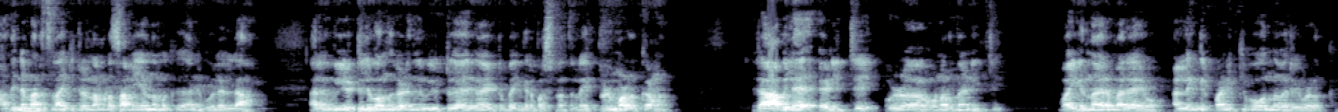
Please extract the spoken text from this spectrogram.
അതിനെ മനസ്സിലാക്കിയിട്ട് നമ്മുടെ സമയം നമുക്ക് അനുകൂലമല്ല. അല്ലെങ്കിൽ വീട്ടിൽ വന്നു കഴിഞ്ഞാൽ വീട്ടുകാരുമായിട്ട് ഭയങ്കര പ്രശ്നത്തിലുള്ള എപ്പോഴും വഴക്കാണ്. രാവിലെ എണീറ്റ് ഉണർന്ന് എണീറ്റ് വൈകുന്നേരം വരെയോ അല്ലെങ്കിൽ പണിക്ക് പോകുന്നവരെ വിളക്ക്.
